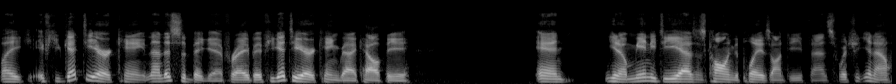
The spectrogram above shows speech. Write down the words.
like if you get D'Eriq King, now this is a big if, right? But if you get D'Eriq King back healthy, and you know Manny Diaz is calling the plays on defense, which you know,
